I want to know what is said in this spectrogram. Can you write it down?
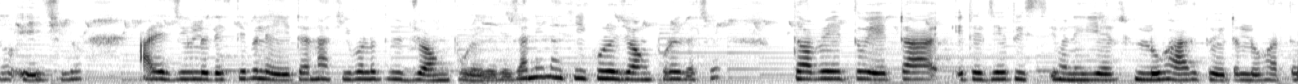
তো এই ছিল। আর এই যেগুলো দেখতে পেলে, এটা না কি বলো তো জং পড়ে গেছে। জানি না কি করে জং পড়ে গেছে। তবে তো এটা এটা যেহেতু মানে ইয়ের লোহার, তো এটা লোহার তো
